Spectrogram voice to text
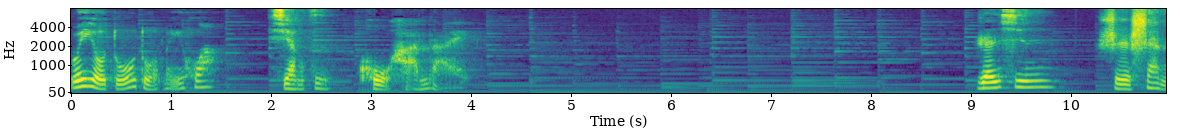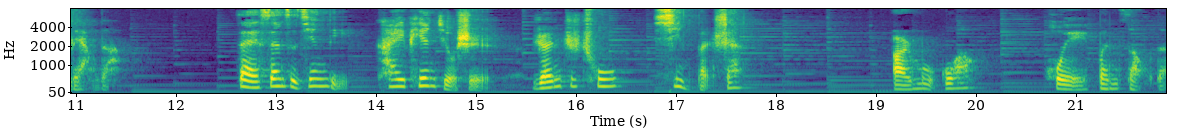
唯有朵朵梅花，香自苦寒来。人心是善良的，在《三字经》里开篇就是“人之初，性本善”，而目光会奔走的。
